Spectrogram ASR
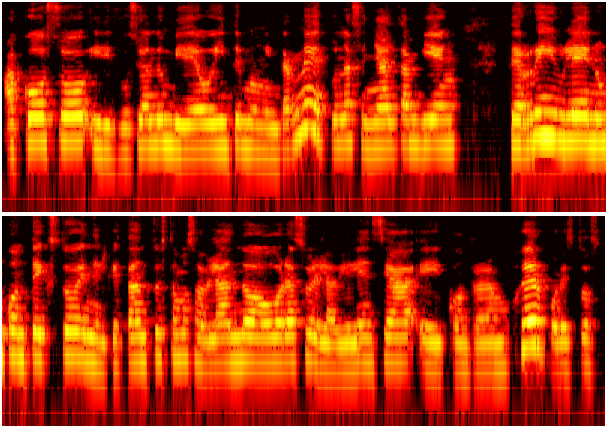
acoso y difusión de un video íntimo en Internet. Una señal también terrible en un contexto en el que tanto estamos hablando ahora sobre la violencia eh, contra la mujer por estos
